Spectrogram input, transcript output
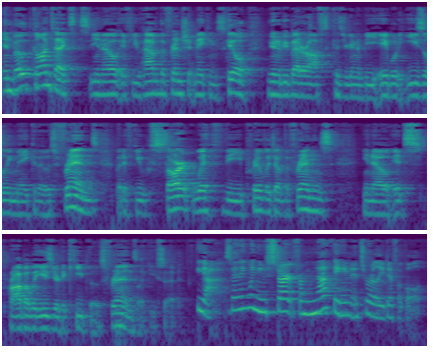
In both contexts, you know, if you have the friendship making skill, you're going to be better off because you're going to be able to easily make those friends. But if you start with the privilege of the friends, you know, it's probably easier to keep those friends, like you said. Yeah, so I think when you start from nothing, it's really difficult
